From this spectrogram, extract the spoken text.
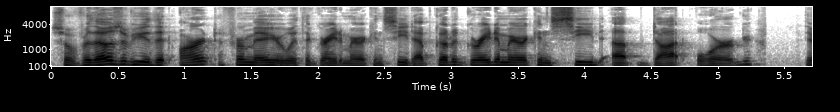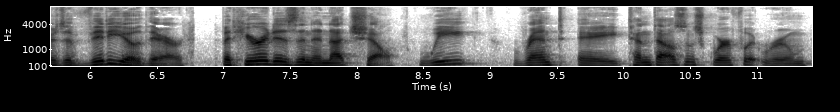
So for those of you that aren't familiar with the great american seed up go to greatamericanseedup.org there's a video there but here it is in a nutshell. We rent a 10,000 square foot room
